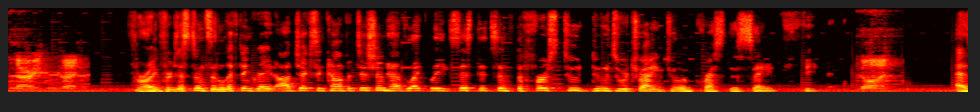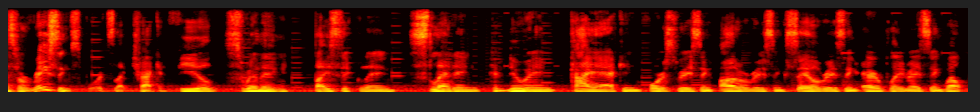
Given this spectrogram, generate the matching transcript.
Sorry, cut. Throwing for distance and lifting great objects in competition have likely existed since the first two dudes were trying to impress the same female. Gone. As for racing sports like track and field, swimming, bicycling, sledding, canoeing, kayaking, horse racing, auto racing, sail racing, airplane racing, well,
